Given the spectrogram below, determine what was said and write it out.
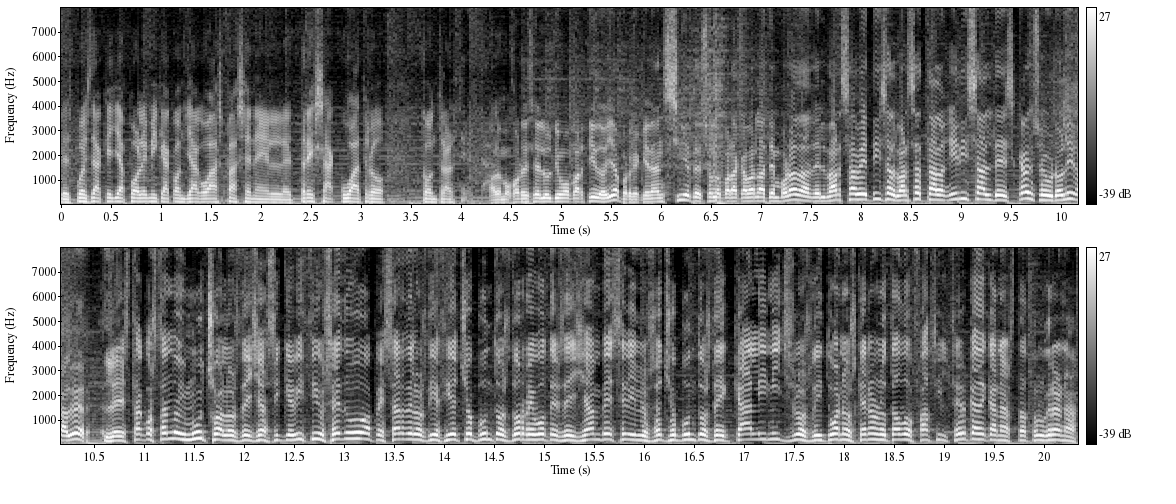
después de aquella polémica con Yago Aspas en el 3 a 4 contra el Celta. A lo mejor es el último partido ya, porque quedan siete solo para acabar la temporada. Del Barça Betis al Barça Zalgiris al descanso Euroliga, Albert. Le está costando y mucho a los de Jasikevicius Edu, a pesar de los 18 puntos, dos rebotes de Jan Bessel y los 8 puntos de Kalinic, los lituanos que han anotado fácil cerca de canasta azulgrana.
